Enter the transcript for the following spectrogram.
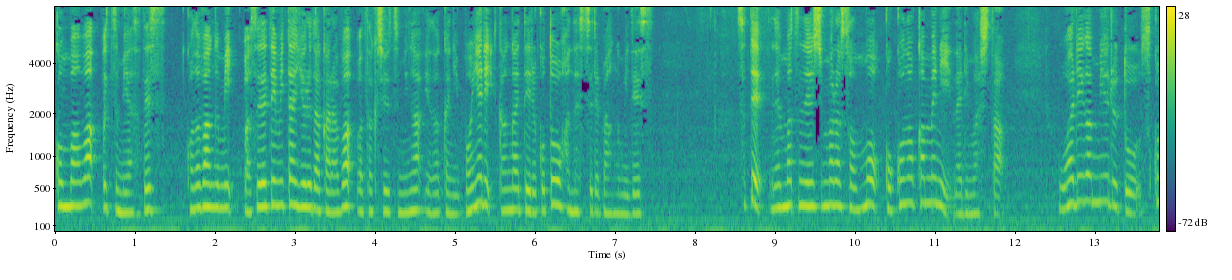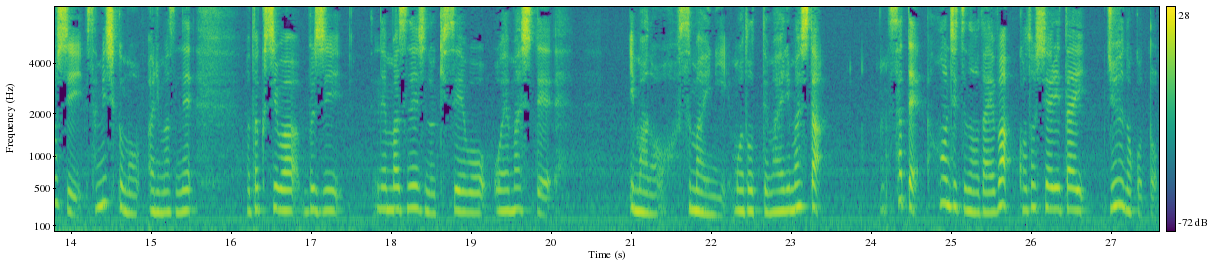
こんばんは、内海あさです。この番組、忘れてみたい夜だからは、私内海が夜中にぼんやり考えていることをお話しする番組です。さて、年末年始マラソンも9日目になりました。終わりが見えると少し寂しくもありますね。私は無事、年末年始の帰省を終えまして、今の住まいに戻ってまいりました。さて、本日のお題は、今年やりたい10のこと。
